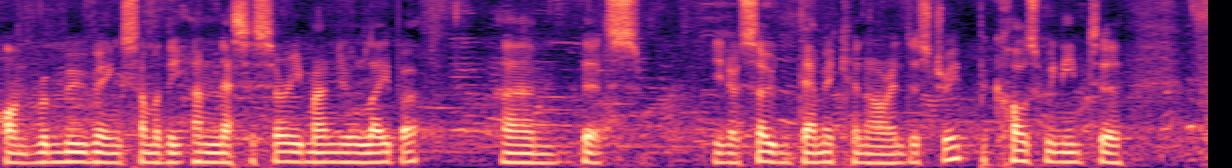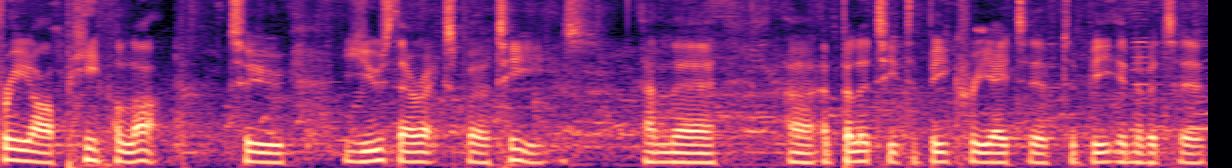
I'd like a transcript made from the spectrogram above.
on removing some of the unnecessary manual labor um, that's you know so endemic in our industry. Because we need to free our people up to use their expertise and their uh, ability to be creative, to be innovative,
